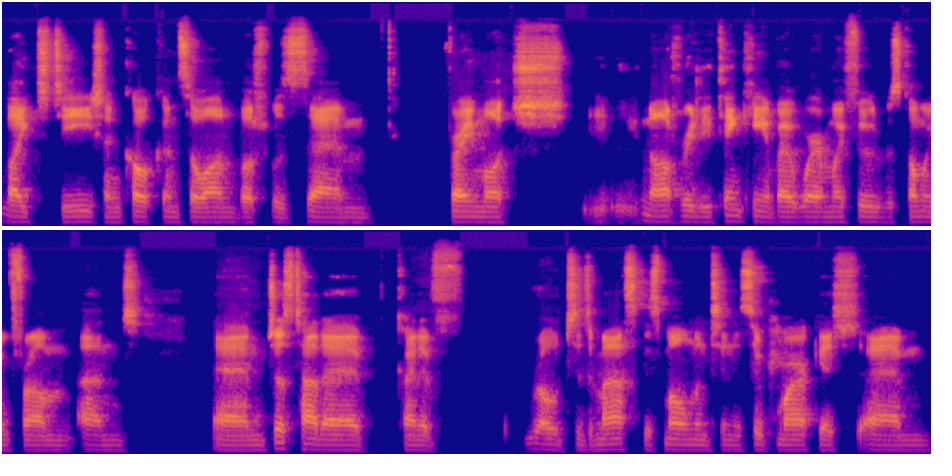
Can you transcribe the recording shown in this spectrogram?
liked to eat and cook and so on, but was um, very much not really thinking about where my food was coming from and um, just had a kind of road to Damascus moment in a supermarket. Um,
